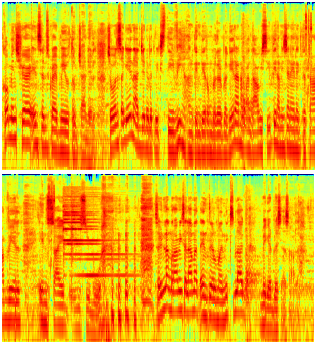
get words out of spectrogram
comment, share, and subscribe my YouTube channel. So once again, uh, Jennifer Wix TV, ang tindirong vlogger-vlogera ng Pandawi City na minsan ay nagta-travel inside in Cebu. so yun lang, maraming salamat until my next vlog. May God bless us all.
